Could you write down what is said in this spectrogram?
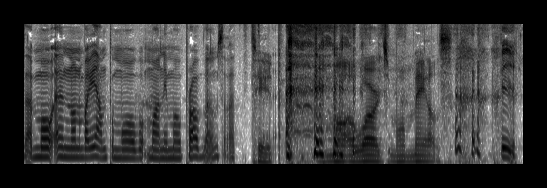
Här, mo, någon variant på more money, more problems. Att, Typ. More awards, more mails. fy.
